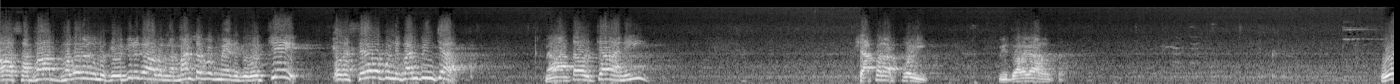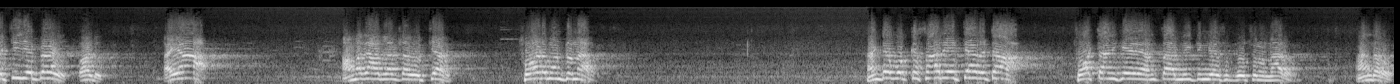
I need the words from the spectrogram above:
ఆ సభా భవనములకు ఎదురుగా ఉన్న మంటపం మీదకి వచ్చి ఒక సేవకుణ్ణి పంపించారు. మేమంతా వచ్చామని చెప్పరా పోయి మీ దొరగారంతా వచ్చి చెప్పాడు వాడు. అయ్యా అమ్మగారులంతా వచ్చారు. చూడమంటున్నారు. అంటే ఒక్కసారి ఎత్తారట. చూడటానికే అంతా మీటింగ్ చేసి కూర్చుని ఉన్నారు అందరూ.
